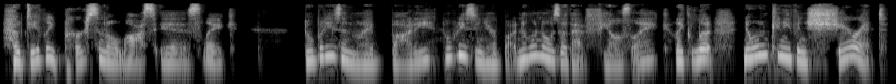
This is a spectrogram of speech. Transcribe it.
how deeply personal loss is. Like, nobody's in my body. Nobody's in your body. No one knows what that feels like. Like, li- no one can even share it.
